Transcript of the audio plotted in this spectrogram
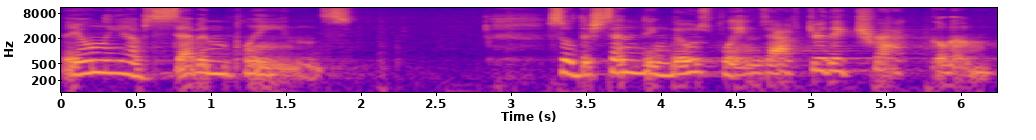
they only have seven planes. So they're sending those planes after they track them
